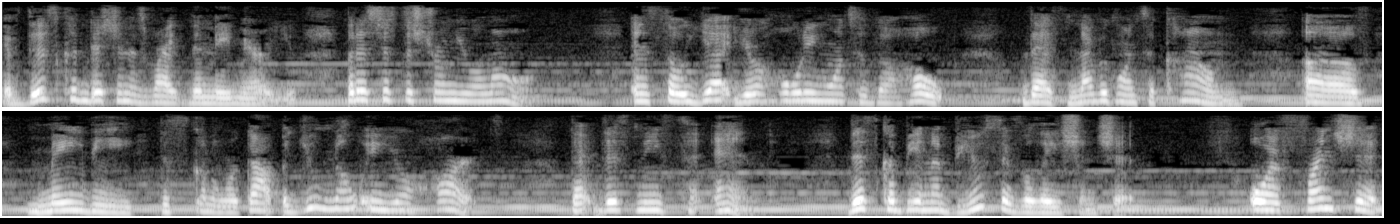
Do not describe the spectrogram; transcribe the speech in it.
if this condition is right, then they marry you. But it's just to string you along. And so yet you're holding on to the hope that's never going to come of maybe this is going to work out. But you know in your heart that this needs to end. This could be an abusive relationship or a friendship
